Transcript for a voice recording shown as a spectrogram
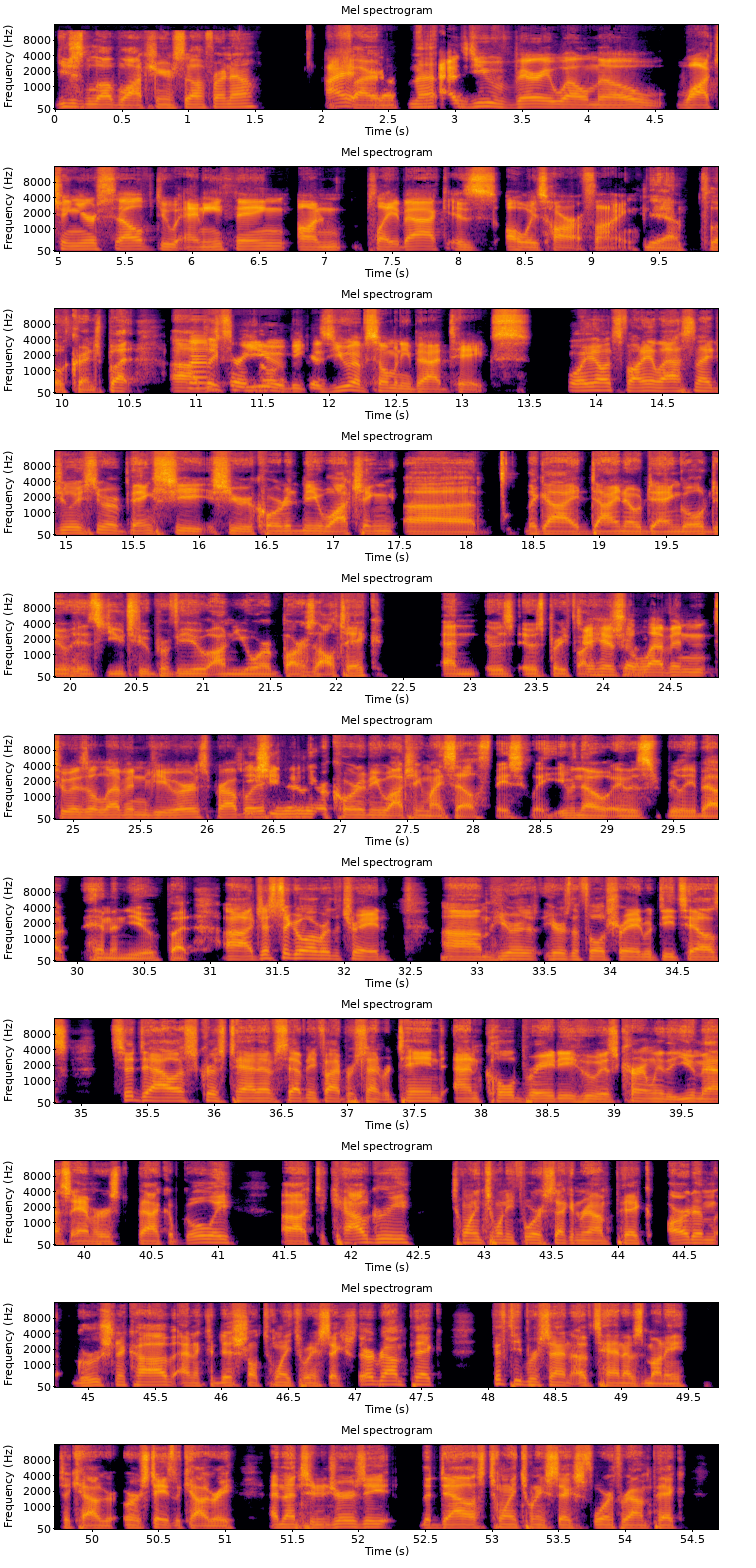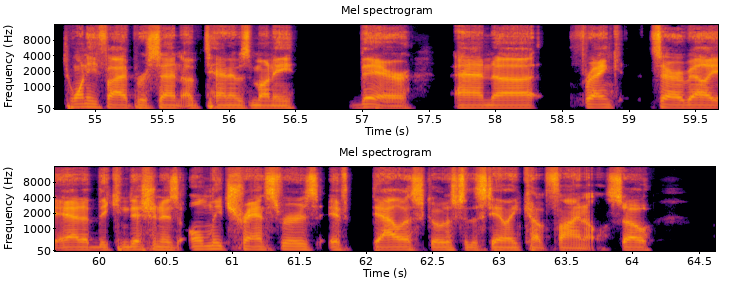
You just love watching yourself right now. I- fired up from that. As you very well know, watching yourself do anything on playback is always horrifying. Yeah, it's a little cringe, but uh, Especially just for you you because you have so many bad takes. Well, you know it's funny? Last night, Julie Stewart-Binks she she recorded me watching uh the guy Dino Dangle do his YouTube review on your Barzal take, and it was it was pretty funny. To his eleven to his eleven viewers, probably. She, she literally recorded me watching myself, basically, even though it was really about him and you. But uh, just to go over the trade, um, here, here's the full trade with details. To Dallas, Chris Tanev, 75% retained, and Cole Brady, who is currently the UMass Amherst backup goalie. Uh, to Calgary, 2024 second round pick, Artem Grushnikov, and a conditional 2026 third round pick, 50% of Tanev's money to Calgary or stays with Calgary. And then to New Jersey, the Dallas 2026 fourth round pick, 25% of Tanev's money there. And uh, Frank Seravalli added the condition is only transfers if Dallas goes to the Stanley Cup final. So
